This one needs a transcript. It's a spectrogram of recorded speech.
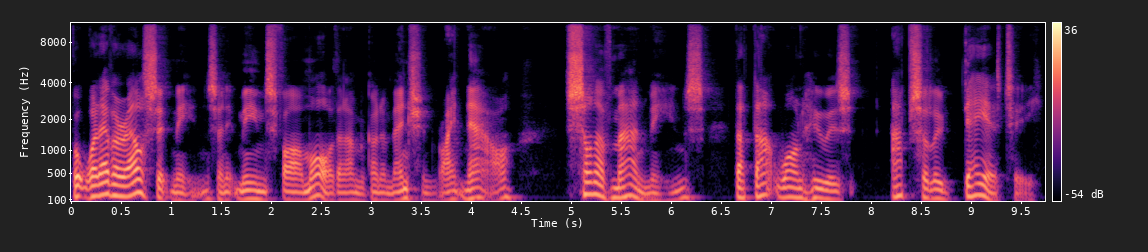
But whatever else it means, and it means far more than I'm going to mention right now, Son of Man means that that one who is absolute deity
